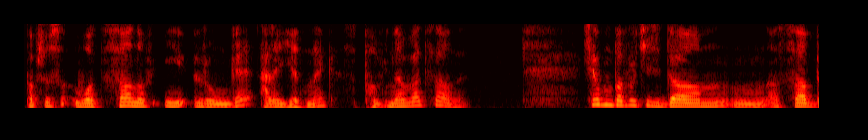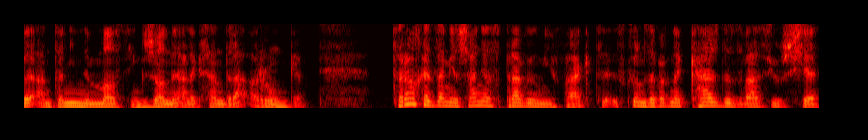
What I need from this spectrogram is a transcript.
poprzez Watsonów i Rungę, ale jednak spowinowacone. Chciałbym powrócić do mm, osoby Antoniny Mossing, żony Aleksandra Runge. Trochę zamieszania sprawił mi fakt, z którym zapewne każdy z Was już się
